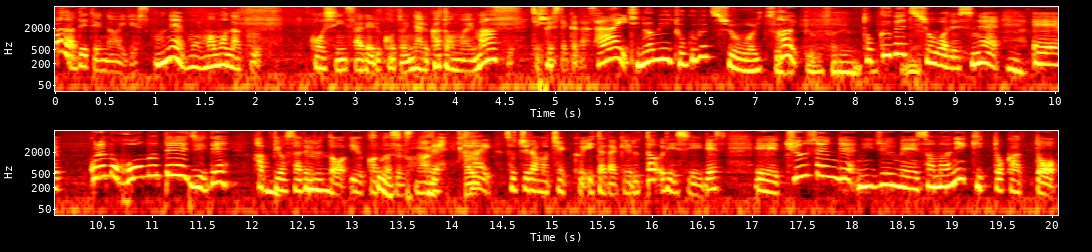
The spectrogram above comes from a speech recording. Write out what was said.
まだ出てないですかね。もう間もなく更新されることになるかと思います。チェックしてください。ちなみに特別賞はいつ発表されるんですか、ね？はい、特別賞はですね、うん、えーこれもホームページで発表されるということですので、はい、はい、そちらもチェックいただけると嬉しいです。えー、抽選で20名様にキットカット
